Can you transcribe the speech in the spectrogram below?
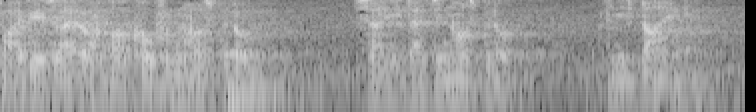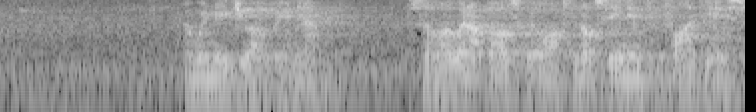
Five years later, I got a call from the hospital saying his dad's in hospital and he's dying. And we need you up here now. So I went up to the hospital after not seeing him for five years.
